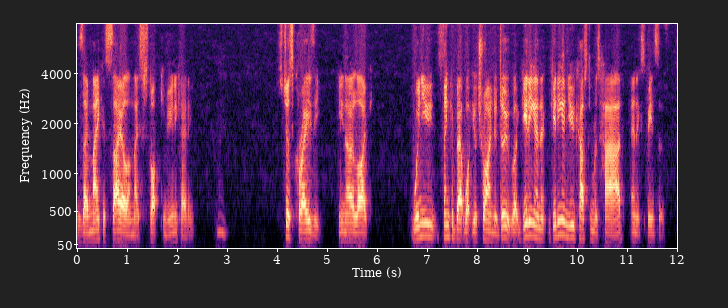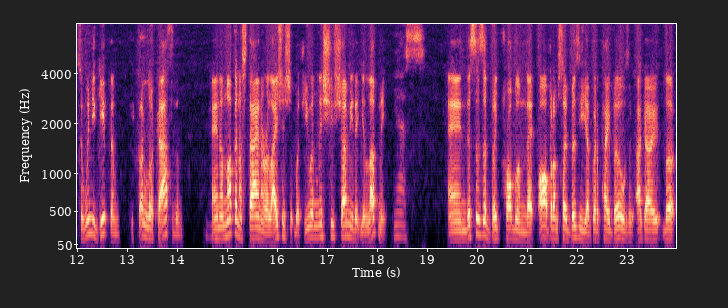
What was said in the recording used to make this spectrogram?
is they make a sale and they stop communicating. Hmm. It's just crazy. You know, hmm. like when you think about what you're trying to do, like getting a, getting a new customer is hard and expensive. So when you get them, you've got to look after them. And I'm not going to stay in a relationship with you unless you show me that you love me. Yes. And this is a big problem that, oh, but I'm so busy, I've got to pay bills. I go, look,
